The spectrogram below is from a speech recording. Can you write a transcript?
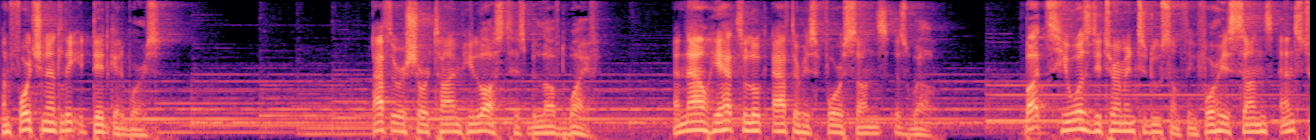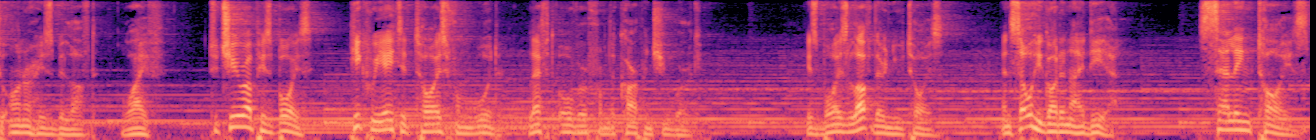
unfortunately, it did get worse. After a short time, he lost his beloved wife, and now he had to look after his four sons as well. But he was determined to do something for his sons and to honor his beloved wife. To cheer up his boys, he created toys from wood left over from the carpentry work. His boys loved their new toys, and so he got an idea selling toys.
